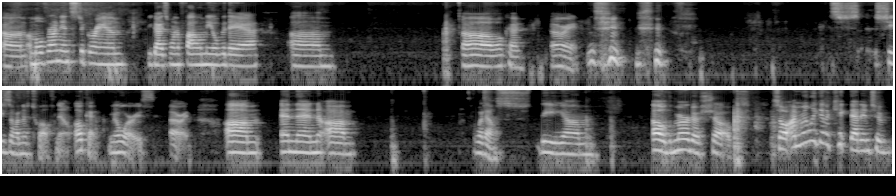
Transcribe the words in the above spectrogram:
um, i'm over on instagram if you guys want to follow me over there um oh okay all right she's on a 12th now. Okay, no worries. All right. Um, and then um, what else? The um, oh, the murder shows. So I'm really going to kick that into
